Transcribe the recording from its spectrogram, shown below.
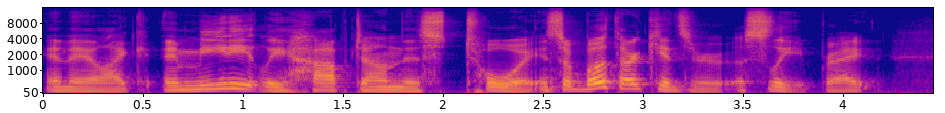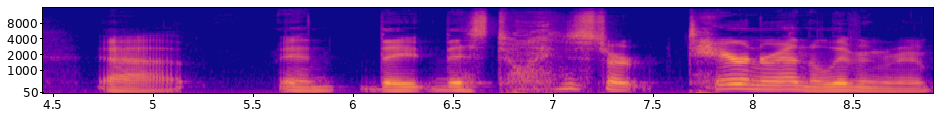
and they like immediately hopped on this toy. And so both our kids are asleep, right? Uh, and they this toy just start tearing around the living room,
